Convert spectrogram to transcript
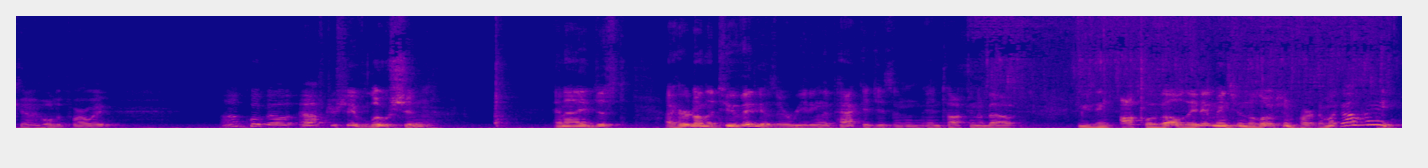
Can I hold it far away? Aqua Velva aftershave lotion. And I just I heard on the two videos, they're reading the packages and, and talking about using Aquavel. They didn't mention the lotion part. I'm like, oh, hey,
